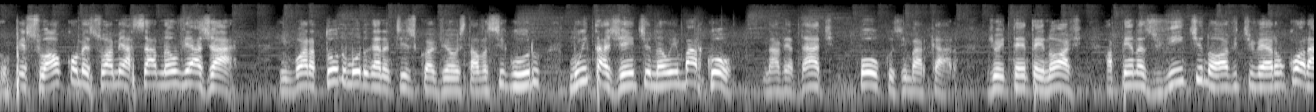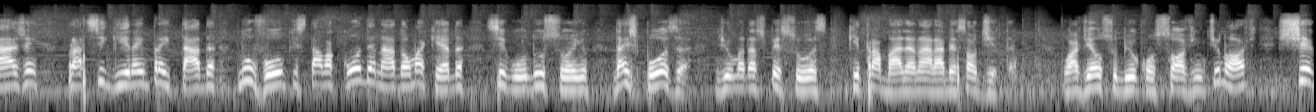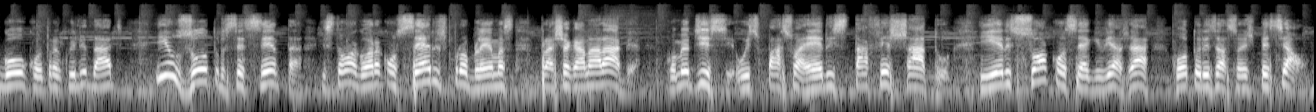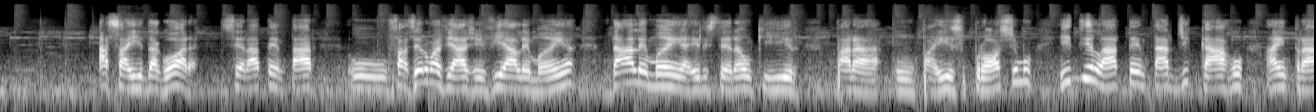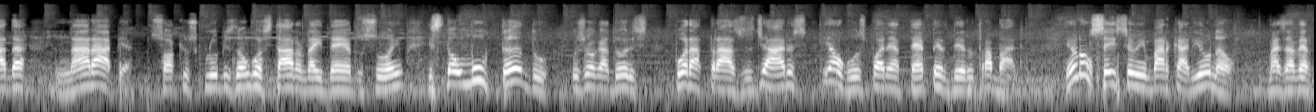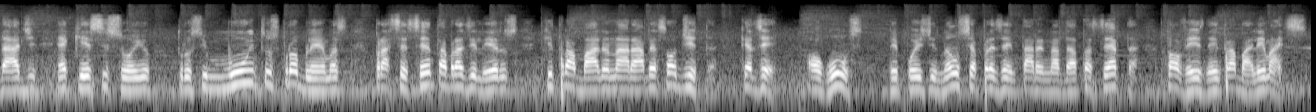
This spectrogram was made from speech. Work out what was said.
O pessoal começou a ameaçar não viajar. Embora todo mundo garantisse que o avião estava seguro, muita gente não embarcou. Na verdade, poucos embarcaram. De 89, apenas 29 tiveram coragem para seguir a empreitada no voo que estava condenado a uma queda, segundo o sonho da esposa de uma das pessoas que trabalha na Arábia Saudita. O avião subiu com só 29, chegou com tranquilidade e os outros 60 estão agora com sérios problemas para chegar na Arábia. Como eu disse, o espaço aéreo está fechado e eles só conseguem viajar com autorização especial. A saída agora será tentar o, fazer uma viagem via Alemanha. Da Alemanha, eles terão que ir para um país próximo e de lá tentar de carro a entrada na Arábia. Só que os clubes não gostaram da ideia do sonho, estão multando os jogadores por atrasos diários e alguns podem até perder o trabalho. Eu não sei se eu embarcaria ou não, mas a verdade é que esse sonho trouxe muitos problemas para 60 brasileiros que trabalham na Arábia Saudita. Quer dizer, alguns, depois de não se apresentarem na data certa, talvez nem trabalhem mais.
